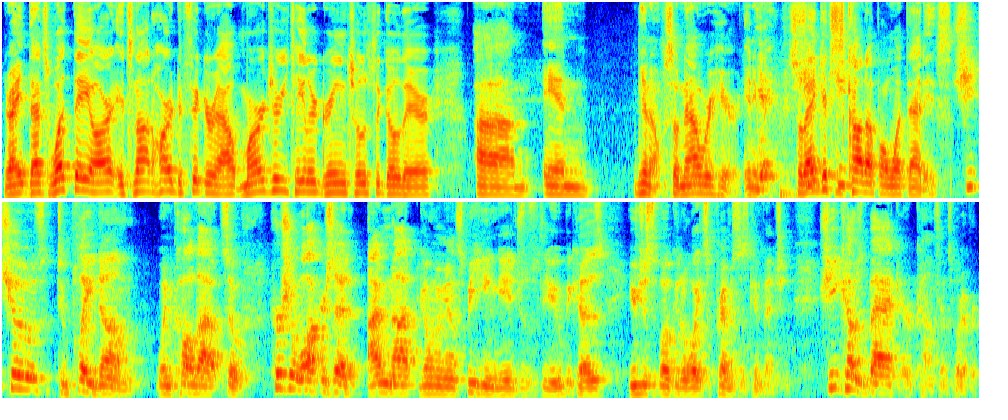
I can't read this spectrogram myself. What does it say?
Right, that's what they are. It's not hard to figure out. Marjorie Taylor Greene chose to go there, um, and you know, so now we're here anyway. Yeah, so she- that gets she- us caught up on what that is. She chose to play dumb when called out. So Herschel Walker said, I'm not going on speaking engagements with you because you just spoke at a white supremacist convention. She comes back, or conference, whatever.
